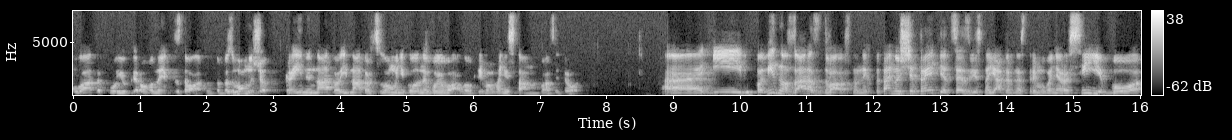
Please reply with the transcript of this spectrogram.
була такою керованою, як це здавалося. Тобто, безумовно, що країни НАТО і НАТО в цілому ніколи не воювали, окрім Афганістану 20 років. Е, і відповідно зараз два основних питання. Ну ще третє це, звісно, ядерне стримування Росії. Бо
